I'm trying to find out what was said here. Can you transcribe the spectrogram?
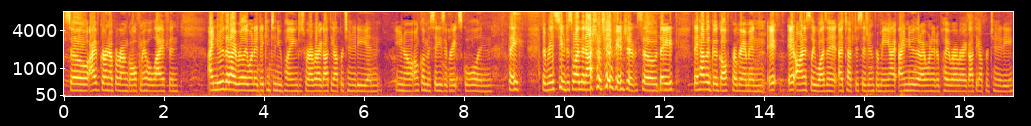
so I've grown up around golf my whole life and I knew that I really wanted to continue playing just wherever I got the opportunity. And you know, Oklahoma City is a great school, and they the men's team just won the national championship, so they they have a good golf program. And it it honestly wasn't a tough decision for me. I, I knew that I wanted to play wherever I got the opportunity.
